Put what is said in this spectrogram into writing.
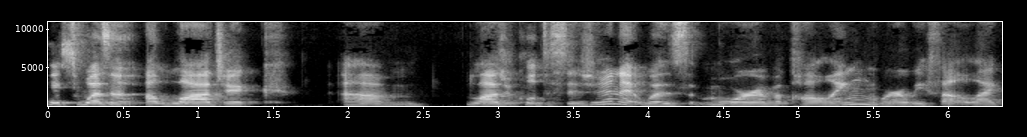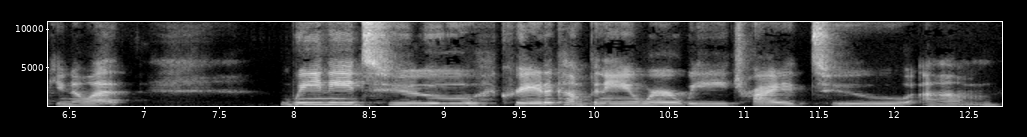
this wasn't a logic um, logical decision. It was more of a calling where we felt like, you know what, we need to create a company where we try to um,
